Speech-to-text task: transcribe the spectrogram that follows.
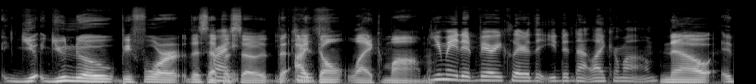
You you know before this Right, episode that I don't like mom. You made it very clear that you did not like her mom. now it,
